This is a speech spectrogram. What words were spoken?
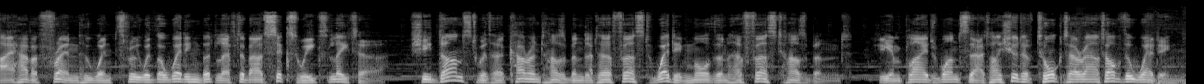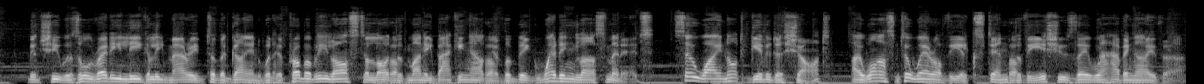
I have a friend who went through with the wedding but left about 6 weeks later. She danced with her current husband at her first wedding more than her first husband. She implied once that I should have talked her out of the wedding, she was already legally married to the guy and would have probably lost a lot of money backing out of the big wedding last minute. So why not give it a shot? I wasn't aware of the extent of the issues they were having either.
